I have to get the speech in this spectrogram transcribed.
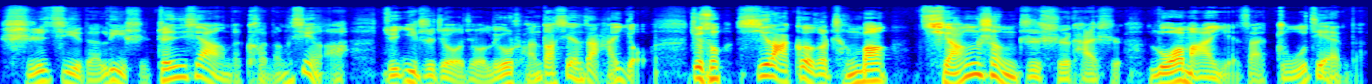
实际的历史真相的可能性啊，就一直就就流传到现在还有。就从希腊各个城邦强盛之时开始，罗马也在逐渐的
